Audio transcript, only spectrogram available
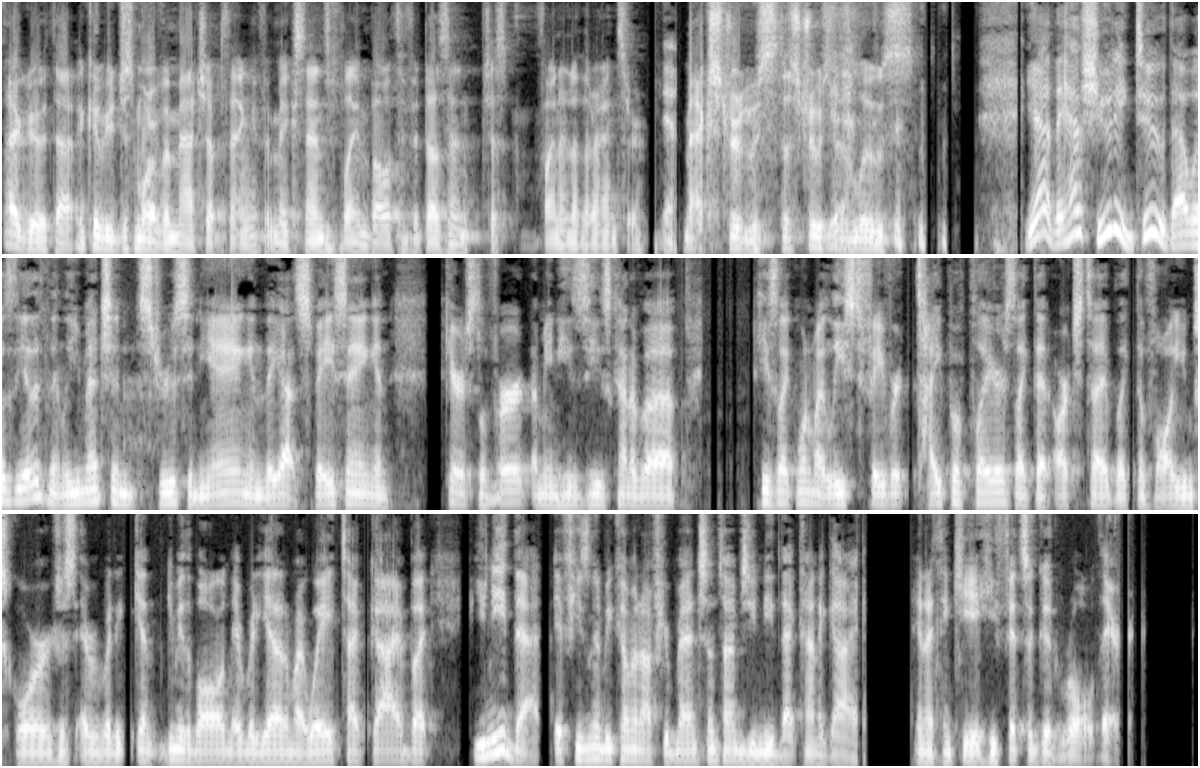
I agree with that. It could be just more of a matchup thing. If it makes sense, play them both. If it doesn't, just find another answer. Yeah. Max Strus. The Strus yeah. is loose. yeah, they have shooting too. That was the other thing. You mentioned Strus and Yang, and they got spacing, and Caris LeVert. I mean, he's he's kind of a he's like one of my least favorite type of players, like that archetype, like the volume scorer, just everybody get, give me the ball and everybody get out of my way type guy. But you need that if he's going to be coming off your bench. Sometimes you need that kind of guy, and I think he he fits a good role there.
